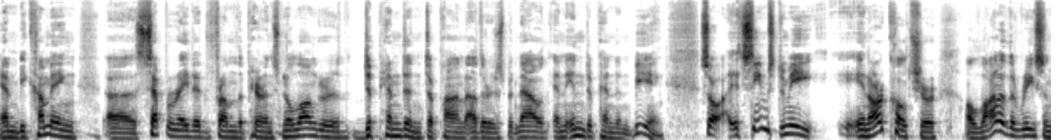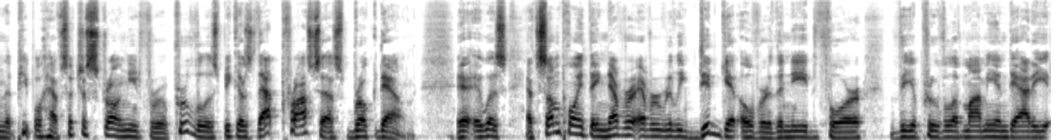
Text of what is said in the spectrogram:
and becoming uh, separated from the parents, no longer dependent upon others, but now an independent being. So it seems to me in our culture, a lot of the reason that people have such a strong need for approval is because that process broke down. It, it, was at some point they never ever really did get over the need for the approval of mommy and daddy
